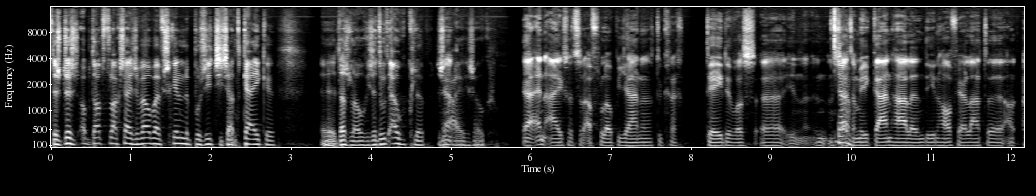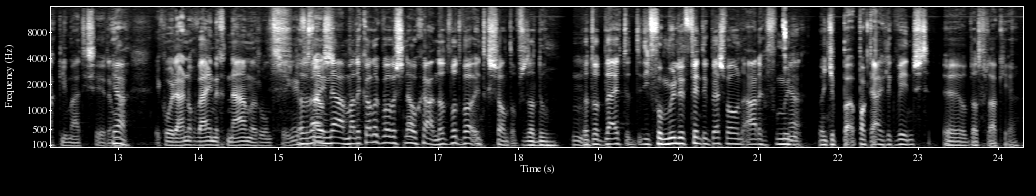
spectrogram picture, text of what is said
dus, dus op dat vlak zijn ze wel bij verschillende posities aan het kijken. Eh, dat is logisch. Dat doet elke club. Dus Ja. Ajax ook. ja, en Ajax, wat ze de afgelopen jaren natuurlijk graag deden, was eh, een, een Zuid-Amerikaan halen en die een half jaar laten acclimatiseren. Ja. Maar ik hoor daar nog weinig namen rondzingen. Dat is Volgens mij weinig na, maar dat kan ook wel weer snel gaan. Dat wordt wel interessant of ze dat doen. Hmm. Dat wat blijft, die formule vind ik best wel een aardige formule. Ja. Want je pa- pakt eigenlijk winst eh, op dat vlak, ja.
